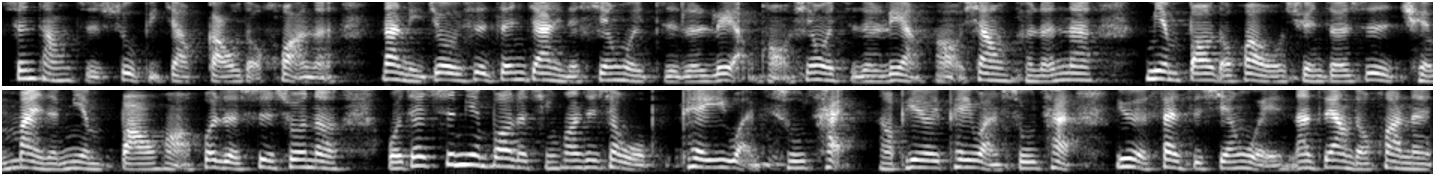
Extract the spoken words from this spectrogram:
升糖指数比较高的话呢，那你就是增加你的纤维质的量哈，纤维质的量哈。像可能呢，面包的话，我选择是全麦的面包哈，或者是说呢，我在吃面包的情况之下，我配一碗蔬菜啊，配配一碗蔬菜，因为有膳食纤维，那这样的话呢，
